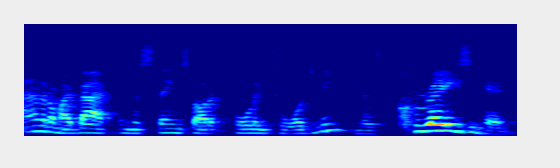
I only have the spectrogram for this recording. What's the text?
landed on my back, and this thing started falling towards me, and it was crazy heavy.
